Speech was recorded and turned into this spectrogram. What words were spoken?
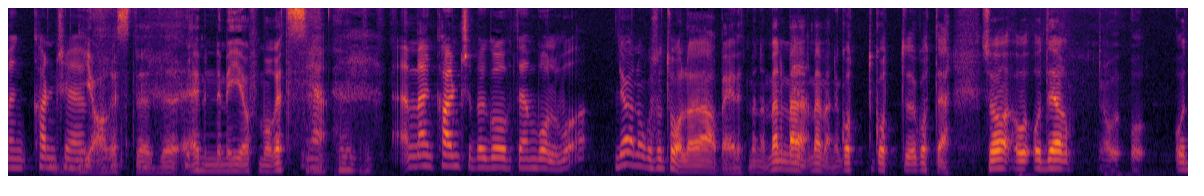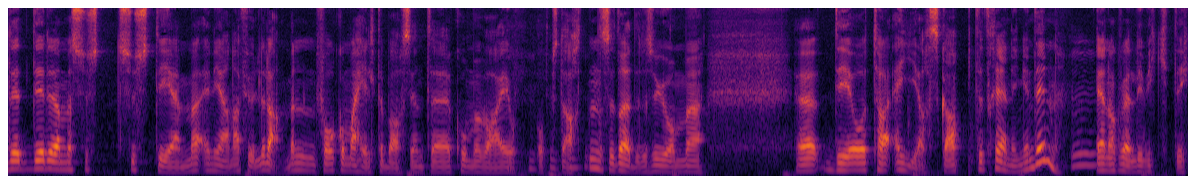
men kanskje Yaris, the, the enemy of Moritz. ja. Men kanskje bør gå opp til en Volvo? Ja, noe som tåler arbeidet. Men, men, men, men, men godt, godt, godt det. Så, og, og der og, og, og det, det er det der med systemet en gjerne fyller, da. Men for å komme helt tilbake igjen til hvor vi var i oppstarten, så dreide det seg jo om eh, eh, det å ta eierskap til treningen din er nok veldig viktig.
